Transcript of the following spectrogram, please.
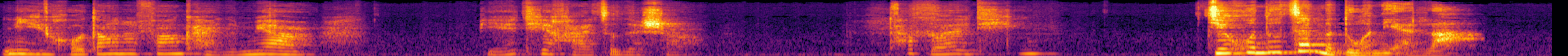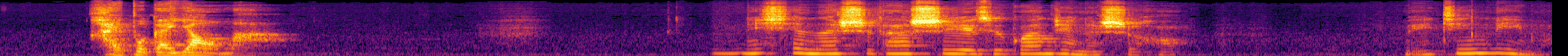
你以后当着方凯的面儿，别提孩子的事儿，他不爱听。结婚都这么多年了，还不该要吗？你现在是他事业最关键的时候，没精力吗？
